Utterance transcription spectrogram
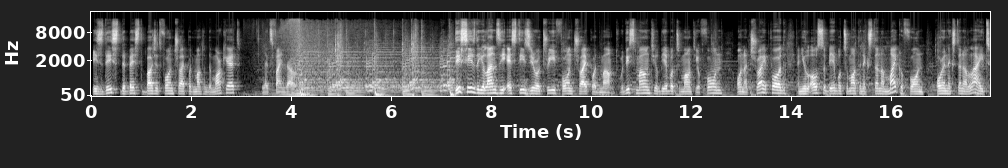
Is this the best budget phone tripod mount on the market? Let's find out. This is the Ulanzi ST03 phone tripod mount. With this mount you'll be able to mount your phone on a tripod and you'll also be able to mount an external microphone or an external light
